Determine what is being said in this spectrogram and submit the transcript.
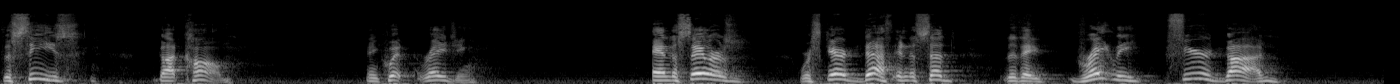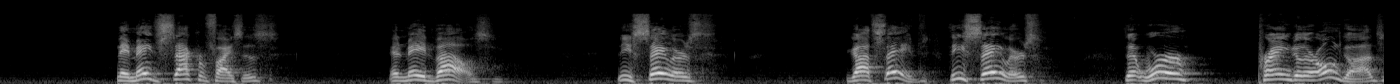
the seas got calm and quit raging. And the sailors were scared to death, and it said that they greatly feared God. They made sacrifices and made vows. These sailors got saved. These sailors that were praying to their own gods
